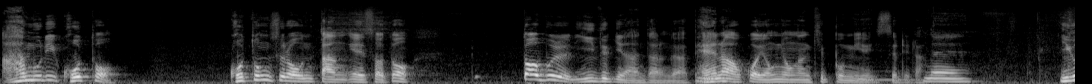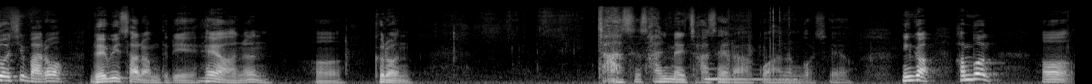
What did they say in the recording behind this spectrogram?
아무리 고토 고통스러운 땅에서도 더블 이득이 난다는 거야. 배나 없고 영영한 기쁨이 있으리라. 네. 이것이 바로 레위 사람들이 해야 하는 어, 그런 자세, 삶의 자세라고 하는 것이에요. 그러니까 한번 어,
